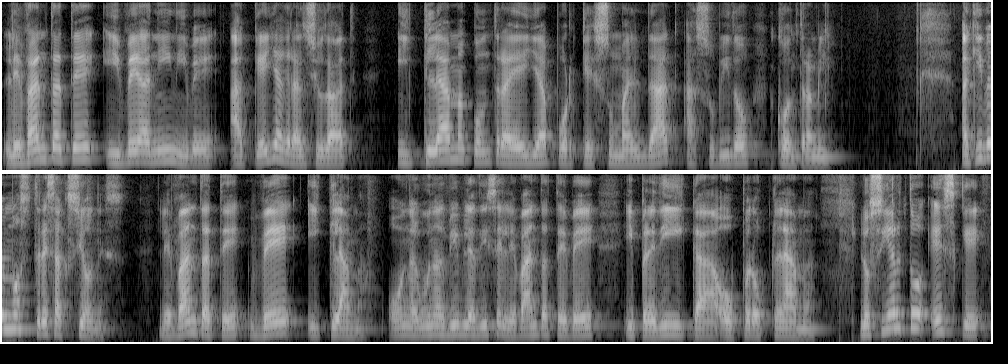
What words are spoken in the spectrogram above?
Levántate y ve a Nínive, aquella gran ciudad, y clama contra ella porque su maldad ha subido contra mí. Aquí vemos tres acciones levántate, ve y clama. O en algunas Biblias dice, levántate, ve y predica o proclama. Lo cierto es que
